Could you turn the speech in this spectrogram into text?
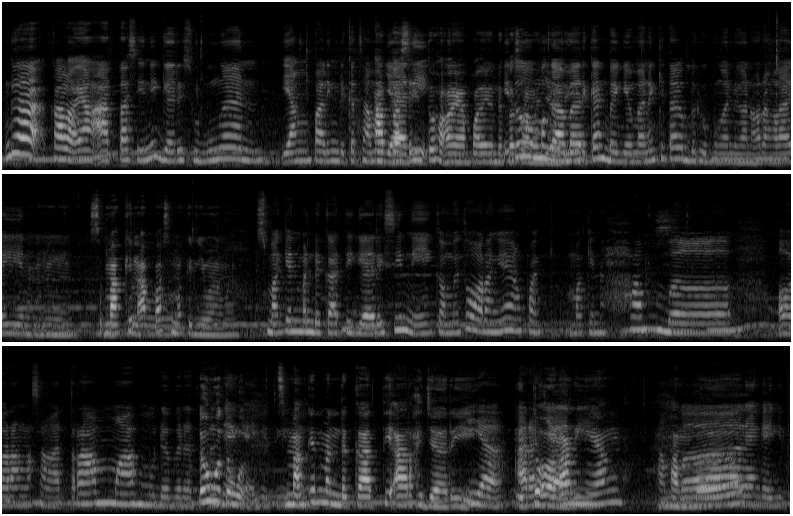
Enggak kalau yang atas ini garis hubungan. Yang paling dekat sama atas jari. itu oh, yang paling dekat itu sama jari. menggambarkan bagaimana kita berhubungan dengan orang lain. Hmm, semakin apa semakin gimana? Semakin mendekati garis ini kamu itu orangnya yang makin humble orang sangat ramah mudah beradaptasi tunggu tunggu. kayak gitu semakin mendekati arah jari. Iya, arah itu orang jari. yang humble, humble. yang kayak gitu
